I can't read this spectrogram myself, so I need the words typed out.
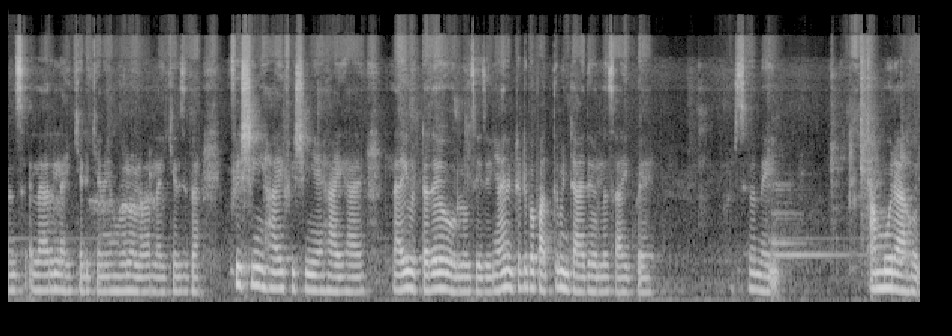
friends എല്ലാവരും ലൈക്ക് അടിക്കണേ മുകളിലുള്ളവർ ലൈക്ക് അടിച്ചതാ fishing hi fishing hi hi live ഇട്ടതേ ഉള്ളൂ ചേച്ചി. ഞാൻ ഇട്ടിട്ട് ഇപ്പോൾ പത്ത് മിനിറ്റ് ആയതേ ഉള്ളൂ സായിപ്പേ. നെയ് അമ്മു രാഹുൽ.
